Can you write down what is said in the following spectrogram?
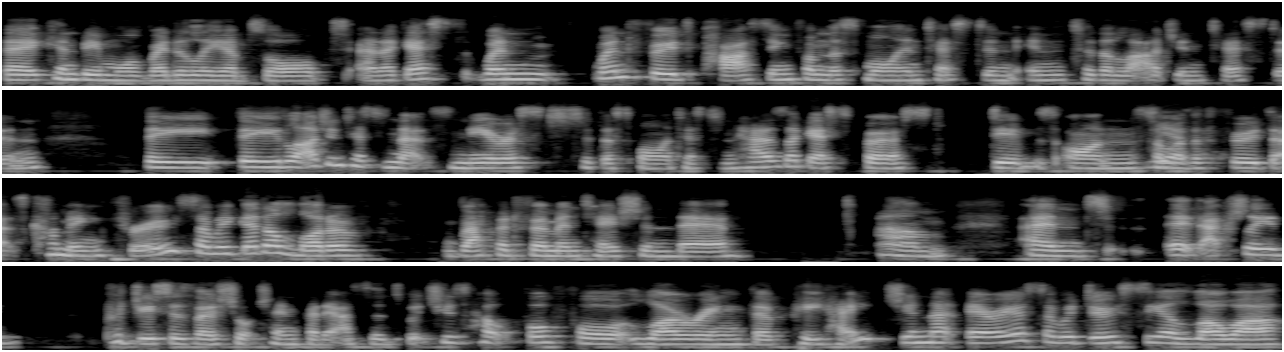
they can be more readily absorbed. And I guess when when food's passing from the small intestine into the large intestine, the the large intestine that's nearest to the small intestine has, I guess, first dibs on some of the food that's coming through. So we get a lot of rapid fermentation there. Um, and it actually produces those short chain fatty acids, which is helpful for lowering the pH in that area. So we do see a lower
